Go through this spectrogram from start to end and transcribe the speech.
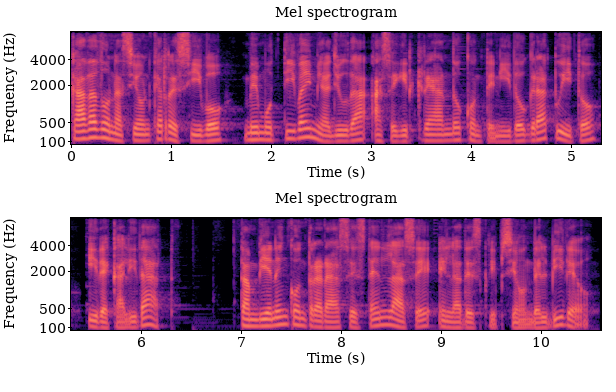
Cada donación que recibo me motiva y me ayuda a seguir creando contenido gratuito y de calidad. También encontrarás este enlace en la descripción del video.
